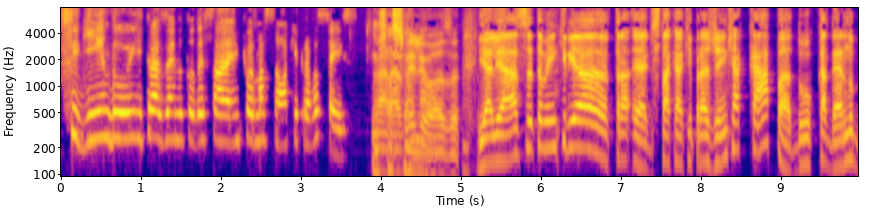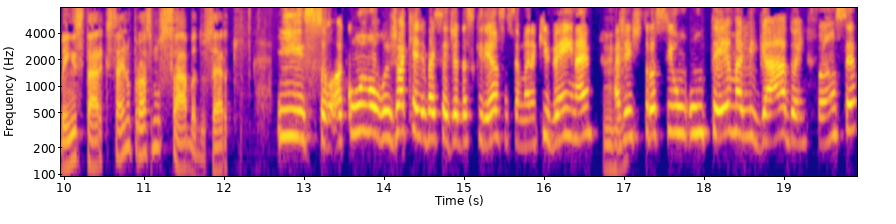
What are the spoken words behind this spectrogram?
seguindo e trazendo toda essa informação aqui para vocês. Maravilhoso. E aliás, você também queria é, destacar aqui para gente a capa do caderno Bem-Estar que sai no próximo sábado, certo? Isso, com, já que ele vai ser Dia das Crianças semana que vem, né? Uhum. A gente trouxe um, um tema ligado à infância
